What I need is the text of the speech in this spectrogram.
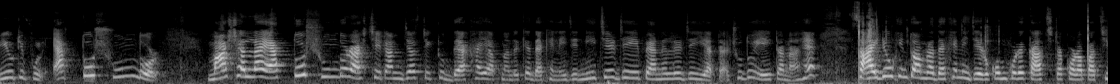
বিউটিফুল এত সুন্দর। মার্শাল্লাহ এত সুন্দর আসছে। এটা আমি জাস্ট একটু দেখাই আপনাদেরকে। দেখেন, এই যে নিচের যে এই প্যানেলের যে ইয়াটা, শুধু এইটা না হ্যাঁ? সাইডেও কিন্তু আমরা দেখেন, এই যে এরকম করে কাজটা করা পাচ্ছি।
